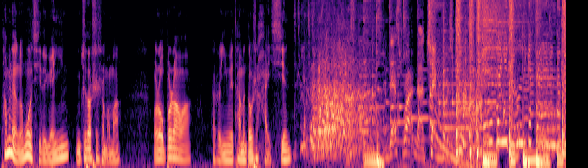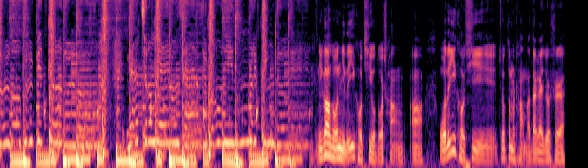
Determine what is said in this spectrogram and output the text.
他们两个默契的原因你知道是什么吗？我说我不知道啊。他说因为他们都是海鲜。你告诉我你的一口气有多长啊？我的一口气就这么长吧大概就是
